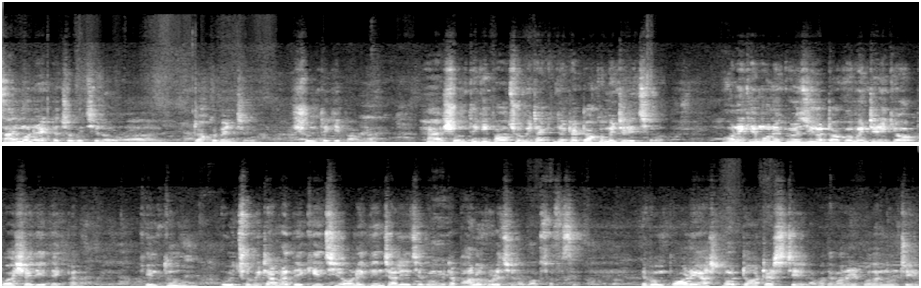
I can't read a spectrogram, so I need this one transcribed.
সাইমনের একটা ছবি ছিল ডকুমেন্টারি শুনতে কি পাও না? হ্যাঁ শুনতে কি পাও ছবিটা কিন্তু একটা ডকুমেন্টারি ছিল। অনেকে মনে করেছিল ডকুমেন্টারি কেউ পয়সা দিয়ে দেখবে না। কিন্তু ওই ছবিটা আমরা দেখিয়েছি অনেক দিন চালিয়েছে এবং এটা ভালো করেছিল বক্স অফিসে এবং পরে আসলো ডটার স্টেল আমাদের মাননীয় প্রধানমন্ত্রীর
